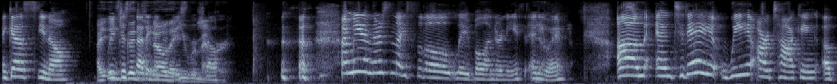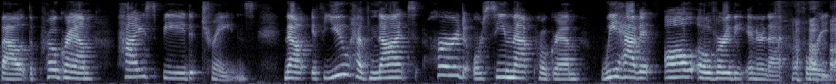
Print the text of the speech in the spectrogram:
I guess, you know, I, we just good to know that you remember. I mean, and there's a nice little label underneath anyway. Yeah. Um, and today we are talking about the program high speed trains. Now, if you have not heard or seen that program, we have it all over the internet for you.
